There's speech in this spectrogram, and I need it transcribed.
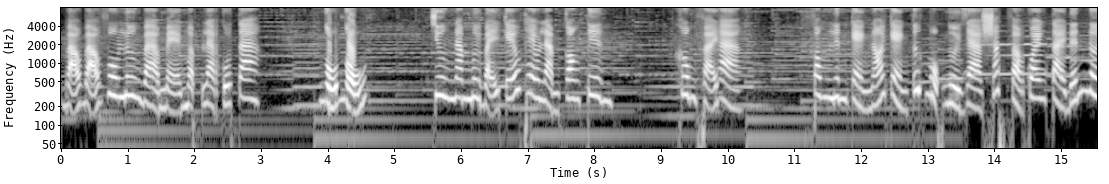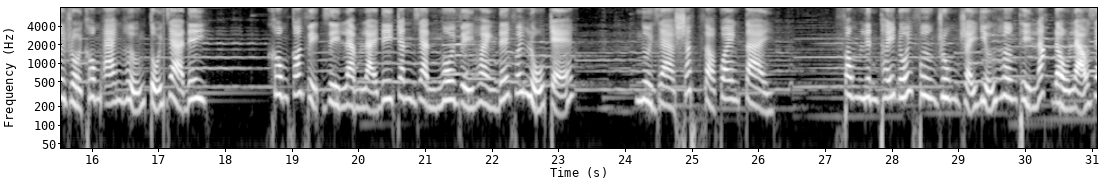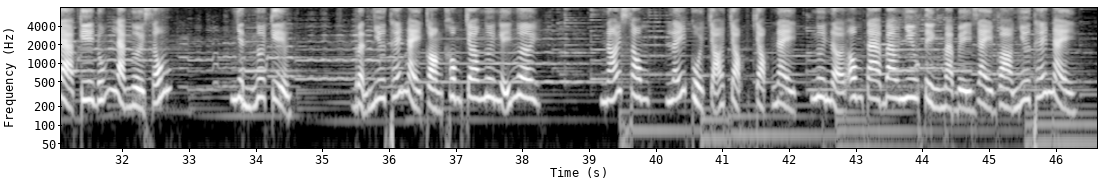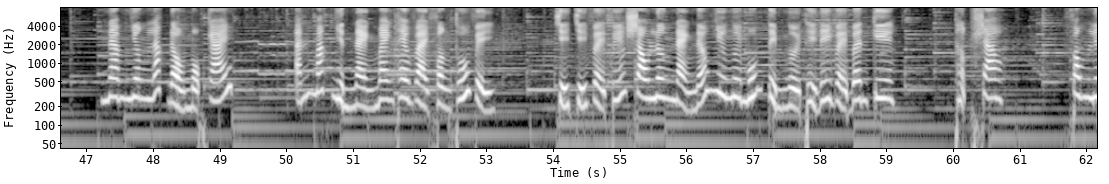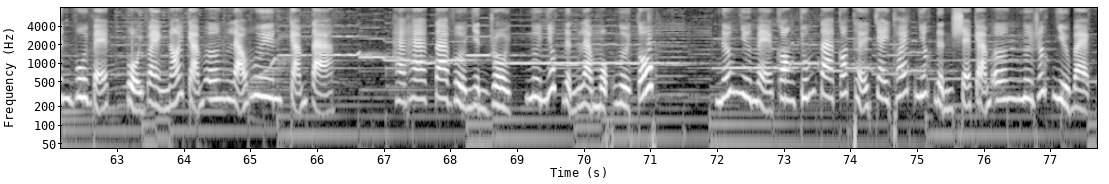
Bảo bảo vô lương bà mẹ mập là của ta. Ngủ ngủ. Chương 57 kéo theo làm con tin. Không phải à. Phong Linh càng nói càng tức một người già sắp vào quan tài đến nơi rồi không an hưởng tuổi già đi. Không có việc gì làm lại đi tranh giành ngôi vị hoàng đế với lũ trẻ. Người già sắp vào quan tài. Phong Linh thấy đối phương run rẩy dữ hơn thì lắc đầu lão già kia đúng là người xấu. Nhìn ngươi kìa Bệnh như thế này còn không cho ngươi nghỉ ngơi. Nói xong, lấy cùi chỏ chọc chọc này Ngươi nợ ông ta bao nhiêu tiền mà bị giày vò như thế này? Nam nhân lắc đầu một cái. Ánh mắt nhìn nàng mang theo vài phần thú vị chỉ chỉ về phía sau lưng nàng nếu như ngươi muốn tìm người thì đi về bên kia. Thật sao? Phong Linh vui vẻ, vội vàng nói cảm ơn lão huynh, cảm tạ. Ha ha, ta vừa nhìn rồi, ngươi nhất định là một người tốt. Nếu như mẹ con chúng ta có thể chay thoát nhất định sẽ cảm ơn ngươi rất nhiều bạc.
